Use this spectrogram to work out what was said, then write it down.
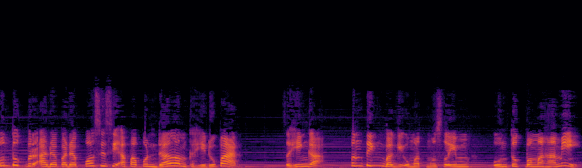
untuk berada pada posisi apa pun dalam kehidupan. Sehingga penting bagi umat muslim untuk memahami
